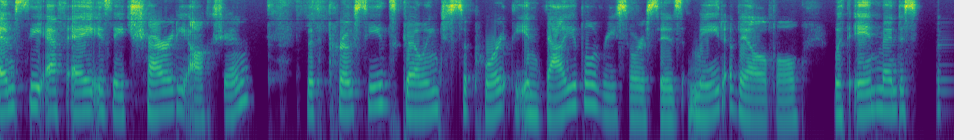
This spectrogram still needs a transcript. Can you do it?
MCFA is a charity auction with proceeds going to support the invaluable resources made available within Mendocino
